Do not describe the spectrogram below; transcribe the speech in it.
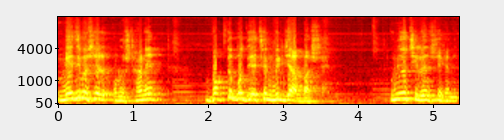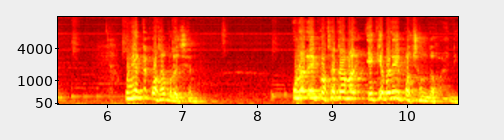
মে দিবসের অনুষ্ঠানে বক্তব্য দিয়েছেন মির্জা আব্বাস উনিও ছিলেন সেখানে। উনি একটা কথা বলেছেন। ওনার এই কথাটা আমার একেবারেই পছন্দ হয়নি।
